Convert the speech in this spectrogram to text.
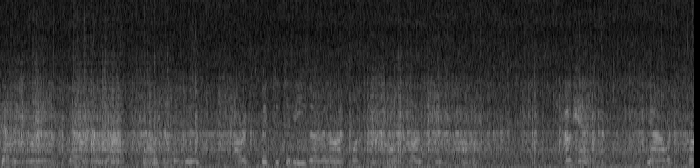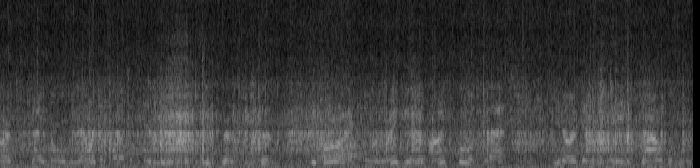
Damaging winds down to about 1,000 metres are expected to ease overnight once the cold front has passed. Okay, now it's time to play Norman. Now, I just wanted to tell you, listeners, because before I came on radio, I thought that, you know, there would be thousands of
